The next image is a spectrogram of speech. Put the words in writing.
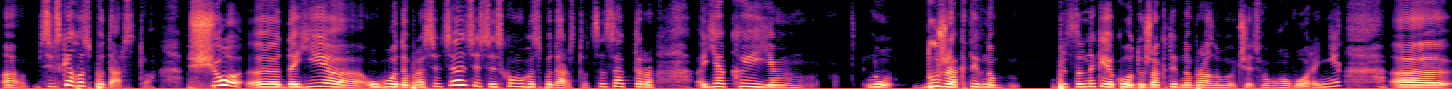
А, Сільське господарство. Що е, дає угода про асоціацію сільському господарству? Це сектор, який ну, дуже активно, представники якого дуже активно брали участь в обговоренні. Е,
